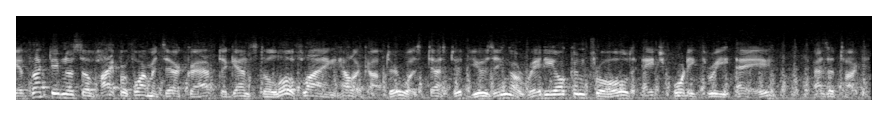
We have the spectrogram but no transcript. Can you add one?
The effectiveness of high-performance aircraft against a low-flying helicopter was tested using a radio-controlled H-43A as a target.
